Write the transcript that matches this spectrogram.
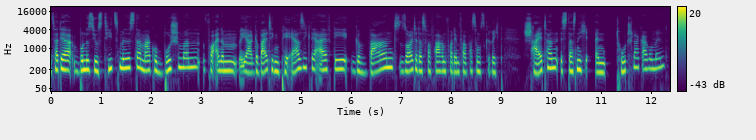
Jetzt hat der Bundesjustizminister Marco Buschmann vor einem ja, gewaltigen PR-Sieg der AfD gewarnt, sollte das Verfahren vor dem Verfassungsgericht scheitern. Ist das nicht ein Totschlagargument?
